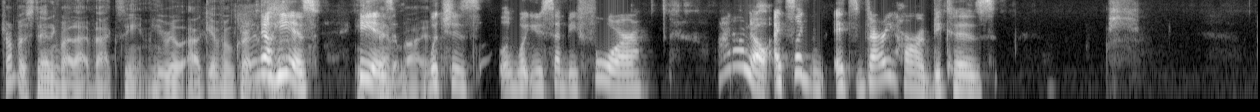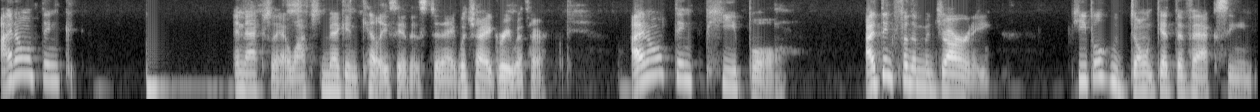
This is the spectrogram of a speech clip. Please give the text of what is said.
Trump is standing by that vaccine. He really, I'll give him credit. No, he that. is. He is, standing by it. which is uh, what you said before. I don't know. It's like it's very hard because I don't think and actually I watched Megyn Kelly say this today, which I agree with her. I don't think people I think for the majority, people who don't get the vaccine,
